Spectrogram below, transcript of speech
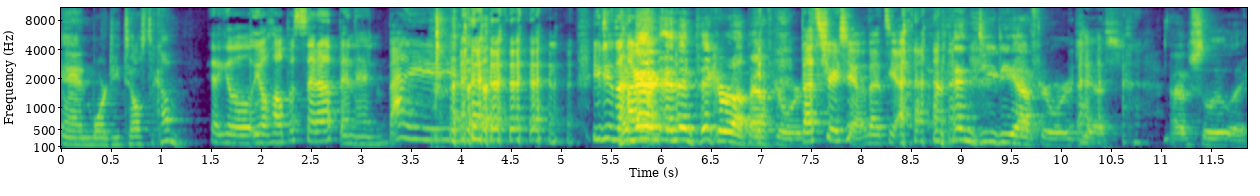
and more details to come. Yeah, You'll you'll help us set up, and then bye. you do the And hard then work. and then pick her up afterwards. That's true too. That's yeah. and DD afterwards. Yes, absolutely.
